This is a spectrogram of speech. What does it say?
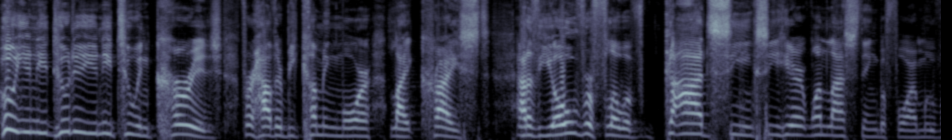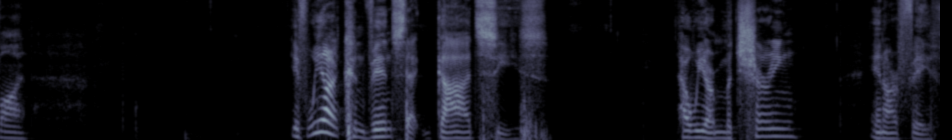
Who, you need, who do you need to encourage for how they're becoming more like Christ out of the overflow of God seeing? See here, one last thing before I move on. If we aren't convinced that God sees how we are maturing in our faith,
